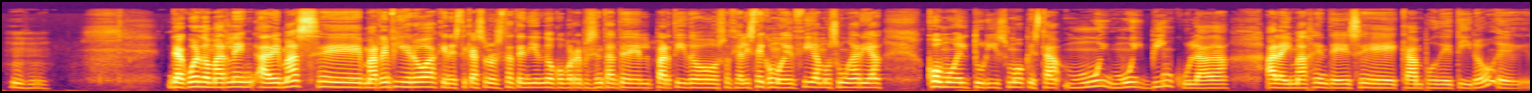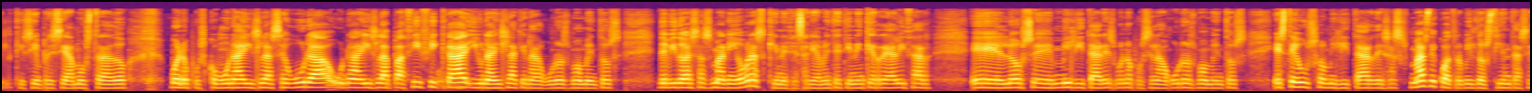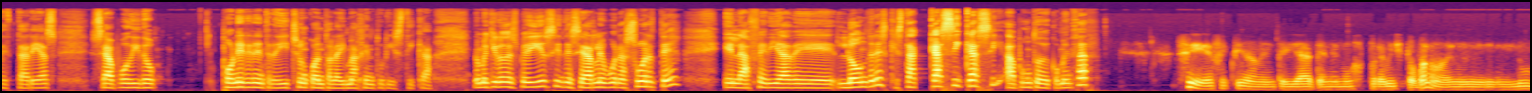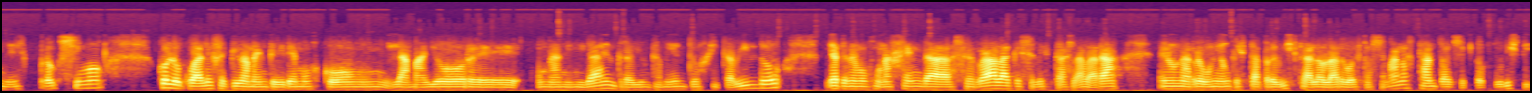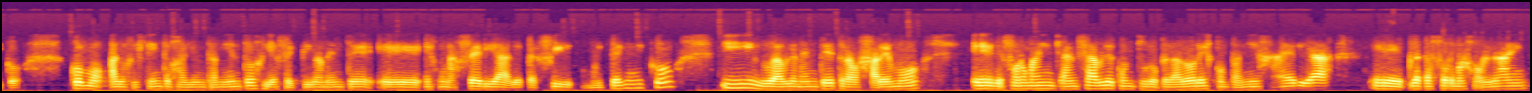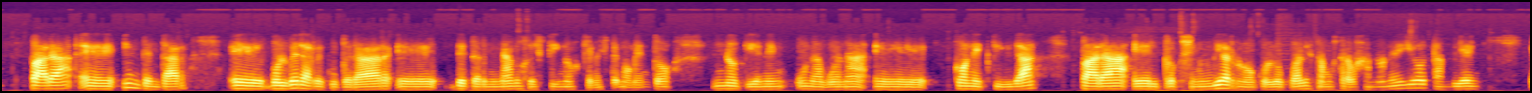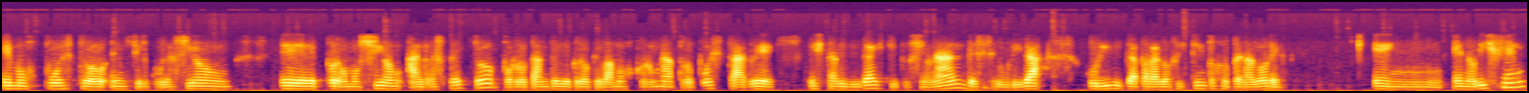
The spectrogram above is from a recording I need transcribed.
De acuerdo, Marlene. Además, eh, Marlene Figueroa, que en este caso nos está atendiendo como representante del Partido Socialista y, como decíamos, un área como el turismo que está muy, muy vinculada a la imagen de ese campo de tiro, eh, que siempre se ha mostrado, bueno, pues como una isla segura, una isla pacífica y una isla que en algunos momentos, debido a esas maniobras que necesariamente tienen que realizar eh, los militares, bueno, pues en algunos momentos este uso militar de esas más de 4.200 hectáreas se ha podido poner en entredicho en cuanto a la imagen turística. No me quiero despedir sin desearle buena suerte en la feria de Londres, que está casi, casi a punto de comenzar. Sí, efectivamente, ya tenemos previsto, bueno, el lunes próximo, con lo cual efectivamente iremos con la mayor eh, unanimidad entre ayuntamientos y cabildo. Ya tenemos una agenda cerrada que se les trasladará en una reunión que está prevista a lo largo de estas semanas, tanto al sector turístico como a los distintos ayuntamientos y efectivamente eh, es una feria de perfil muy técnico y indudablemente trabajaremos eh, de forma incansable con turoperadores, compañías aéreas, eh, plataformas online para intentar volver a recuperar determinados destinos que en este momento no tienen una buena conectividad para el próximo invierno, con lo cual estamos trabajando en ello. También hemos puesto en circulación eh, promoción al respecto, por lo tanto yo creo que vamos con una propuesta de estabilidad institucional, de seguridad jurídica para los distintos operadores en, en origen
